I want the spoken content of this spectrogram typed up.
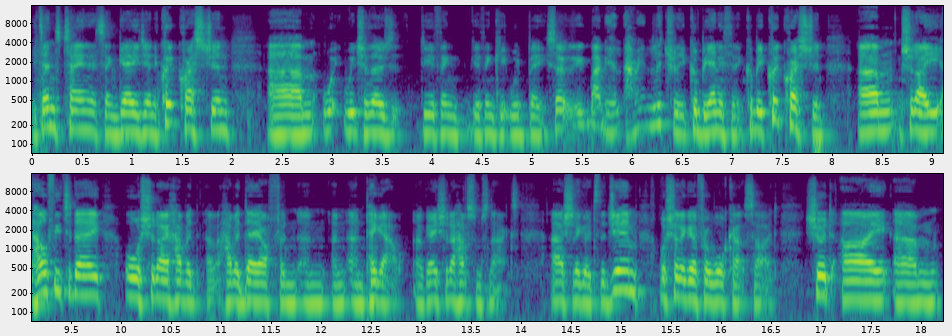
it's entertaining it's engaging. A quick question um, which of those do you think do you think it would be? So it might be i mean literally it could be anything. It could be a quick question. Um, should i eat healthy today or should i have a have a day off and and, and, and pig out okay? Should i have some snacks? Uh, should I go to the gym or should I go for a walk outside? Should I um,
